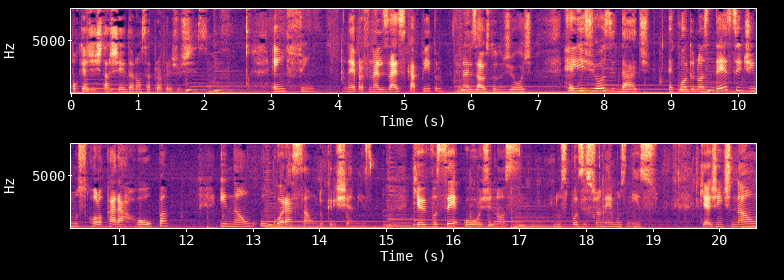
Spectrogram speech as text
porque a gente está cheio da nossa própria justiça. Enfim, né, para finalizar esse capítulo, finalizar o estudo de hoje, religiosidade é quando nós decidimos colocar a roupa e não o coração do cristianismo. Que eu e você hoje nós nos posicionemos nisso, que a gente não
